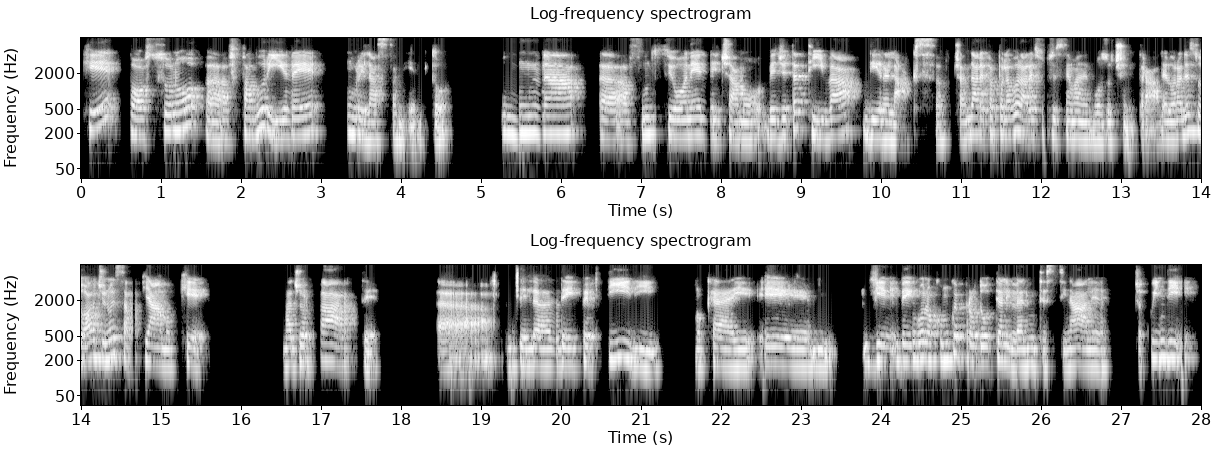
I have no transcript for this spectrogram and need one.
che possono uh, favorire un rilassamento, una uh, funzione, diciamo, vegetativa di relax, cioè andare proprio a lavorare sul sistema nervoso centrale. Allora, adesso oggi noi sappiamo che la maggior parte uh, del, dei peptidi ok? E vengono comunque prodotti a livello intestinale, cioè quindi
